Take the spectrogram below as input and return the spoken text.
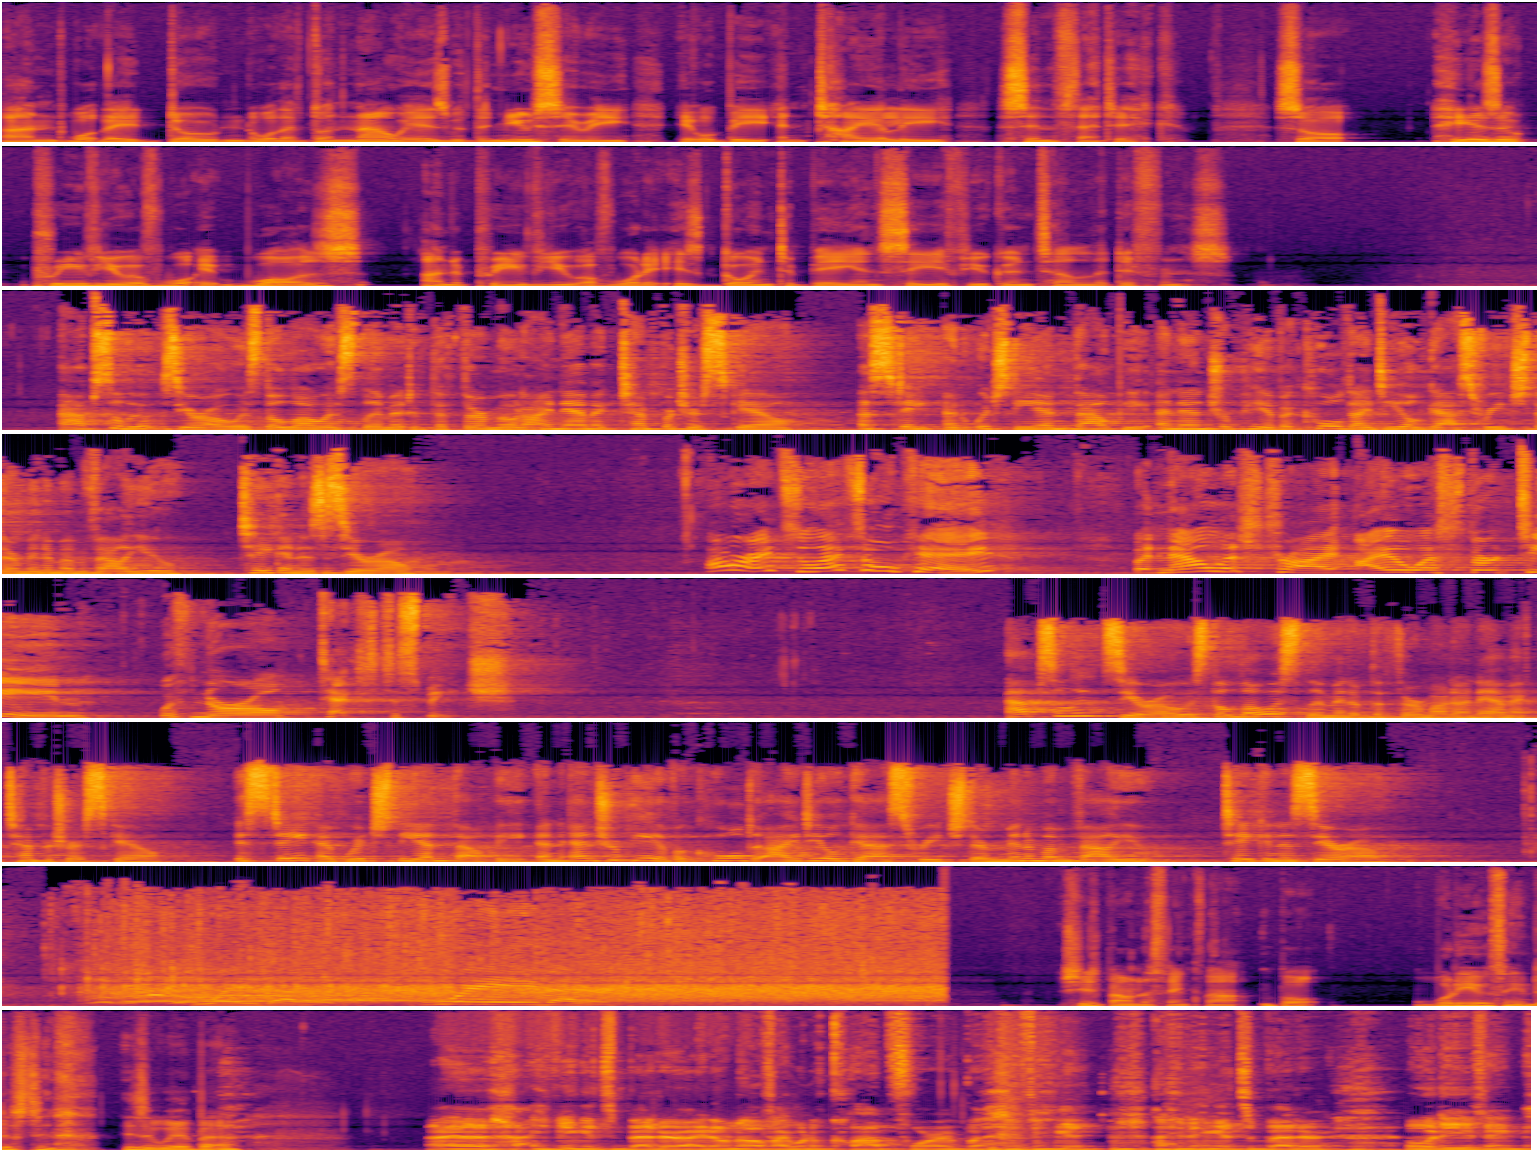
And what they do, what they've done now is with the new Siri, it will be entirely synthetic. So here's a preview of what it was and a preview of what it is going to be, and see if you can tell the difference. Absolute zero is the lowest limit of the thermodynamic temperature scale, a state at which the enthalpy and entropy of a cooled ideal gas reach their minimum value, taken as zero. All right, so that's okay. But now let's try iOS 13 with neural text to speech. Absolute zero is the lowest limit of the thermodynamic temperature scale, a state at which the enthalpy and entropy of a cooled ideal gas reach their minimum value, taken as zero. She's bound to think that. But what do you think, Dustin? Is it way better? Uh, I think it's better. I don't know if I would have clapped for it, but I think it. I think it's better. What do you think?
